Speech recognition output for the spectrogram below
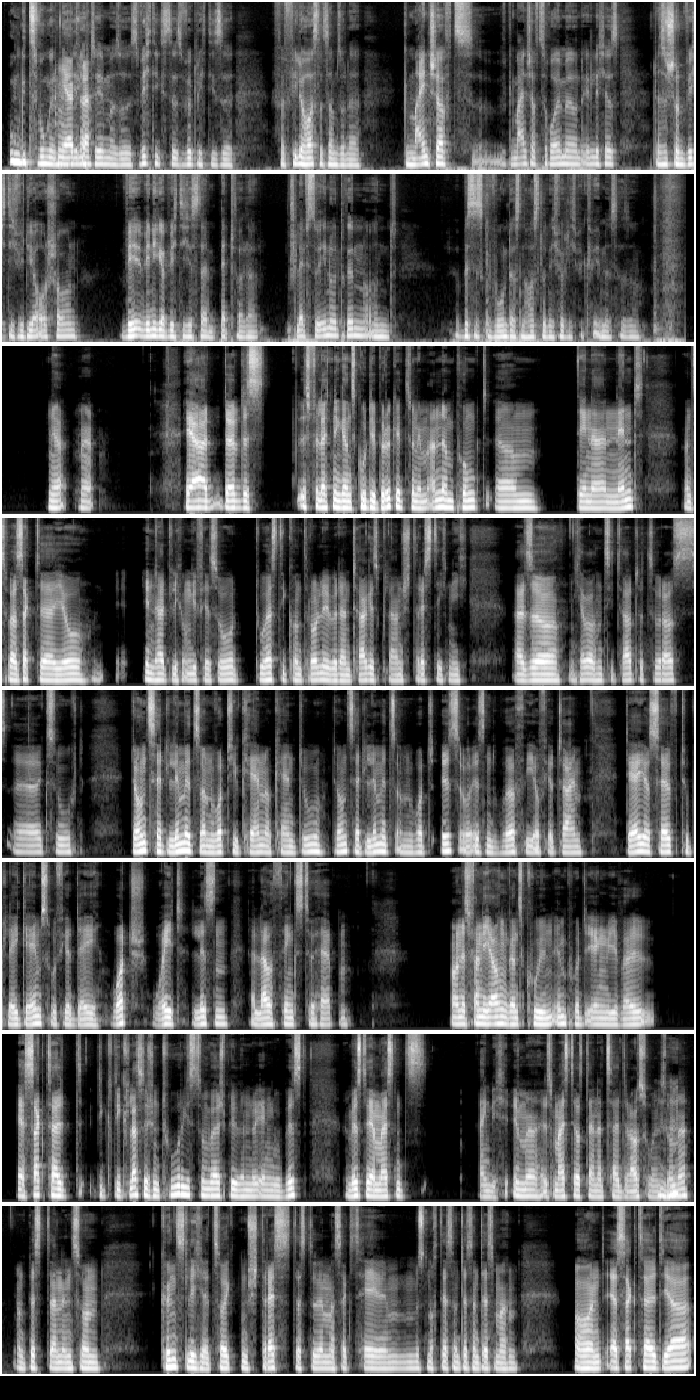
ungezwungen, Ja, je klar. nachdem. Also das Wichtigste ist wirklich diese, für viele Hostels haben so eine Gemeinschafts, Gemeinschaftsräume und ähnliches. Das ist schon wichtig, wie die ausschauen. We weniger wichtig ist dein Bett, weil da schläfst du eh nur drin und bist es gewohnt, dass ein Hostel nicht wirklich bequem ist. Also Ja, ja. Ja, da, das ist vielleicht eine ganz gute Brücke zu einem anderen Punkt, ähm, den er nennt. Und zwar sagt er, jo, inhaltlich ungefähr so, du hast die Kontrolle über deinen Tagesplan, stress dich nicht. Also, ich habe auch ein Zitat dazu rausgesucht. Äh. Don't set limits on what you can or can't do. Don't set limits on what is or isn't worthy of your time. Dare yourself to play games with your day. Watch, wait, listen, allow things to happen. Und das fand ich auch einen ganz coolen Input irgendwie, weil er sagt halt, die, die klassischen Touris zum Beispiel, wenn du irgendwo bist, dann wirst du ja meistens eigentlich immer das meiste aus deiner Zeit rausholen, so, Mhm. ne? Und bist dann in so einem künstlich erzeugten Stress, dass du immer sagst, hey, wir müssen noch das und das und das machen. Und er sagt halt, ja,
